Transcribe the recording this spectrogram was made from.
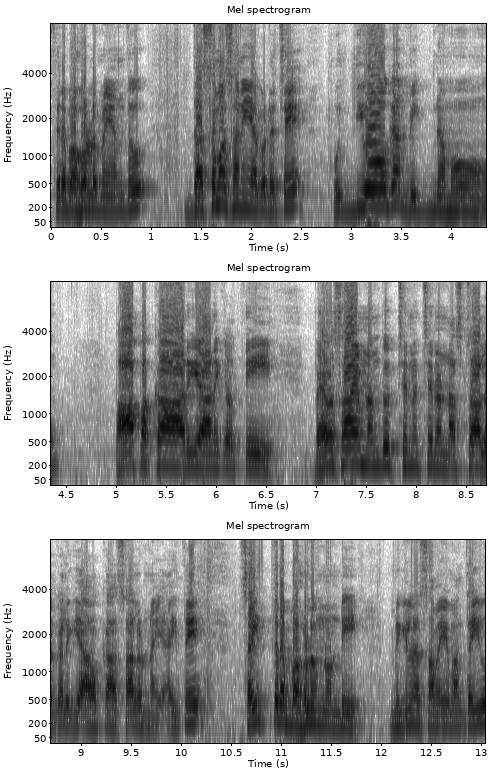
స్థిర బహుళమయందు దశమ శని ఒకటచే ఉద్యోగ విఘ్నము. పాపకార్యానికి వ్యవసాయం నందు చిన్న చిన్న నష్టాలు కలిగే అవకాశాలు ఉన్నాయి. అయితే చైత్ర బహుళం నుండి మిగిలిన సమయమంతయు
